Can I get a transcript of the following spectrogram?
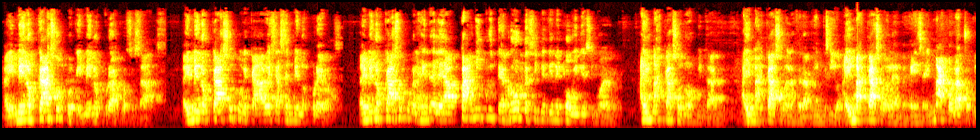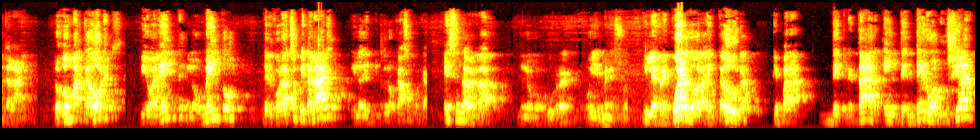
Hay menos casos porque hay menos pruebas procesadas. Hay menos casos porque cada vez se hacen menos pruebas. Hay menos casos porque la gente le da pánico y terror decir que tiene COVID-19. Hay más casos en los hospitales, hay más casos en la terapia intensiva, hay más casos en la emergencia, hay más colapso hospitalario. Los dos marcadores bivalentes, el aumento del colapso hospitalario y la disminución de los casos por cada. Esa es la verdad de lo que ocurre hoy en Venezuela. Y les recuerdo a la dictadura que para decretar, entender o anunciar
